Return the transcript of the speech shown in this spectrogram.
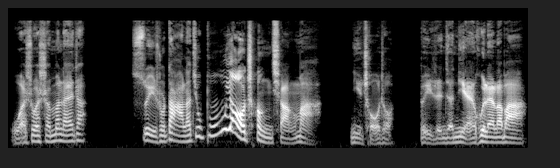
我说什么来着？岁数大了就不要逞强嘛！你瞅瞅，被人家撵回来了吧？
